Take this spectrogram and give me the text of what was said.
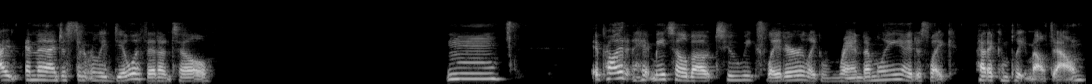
I and then I just didn't really deal with it until mm, it probably didn't hit me till about two weeks later, like randomly. I just like had a complete meltdown.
